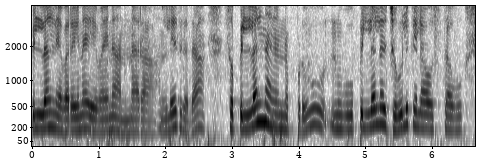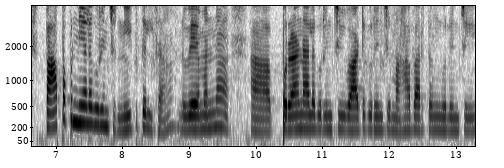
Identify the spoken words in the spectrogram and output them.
పిల్లల్ని ఎవరైనా ఏమైనా అన్నారా? అనలేదు కదా. సో పిల్లల్ని అన్నప్పుడు నువ్వు పిల్లల జోలికి ఎలా వస్తావు? పాప పుణ్యాల గురించి నీకు తెలుసా? నువ్వేమన్నా పురాణాల గురించి వాటి గురించి మహాభారతం గురించి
